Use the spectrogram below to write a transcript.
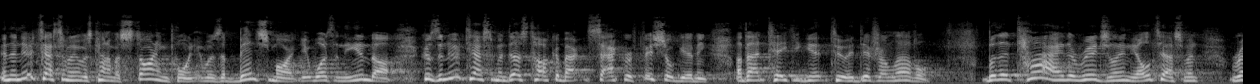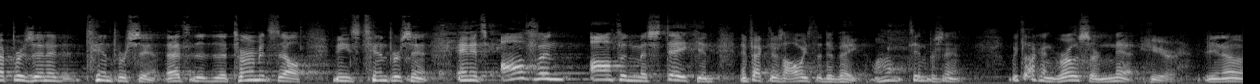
In the New Testament, Testament, was kind of a starting point. It was a benchmark. It wasn't the end all. Because the New Testament does talk about sacrificial giving, about taking it to a different level. But the tithe originally in the Old Testament represented 10%. That's the, the term itself means 10%. And it's often, often mistaken. In fact, there's always the debate. Well, 10%. We talking gross or net here? You know,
